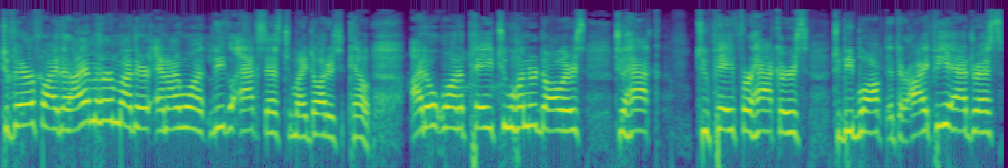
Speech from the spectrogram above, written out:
to verify that I am her mother and I want legal access to my daughter's account. I don't want to pay two hundred dollars to hack to pay for hackers to be blocked at their IP address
